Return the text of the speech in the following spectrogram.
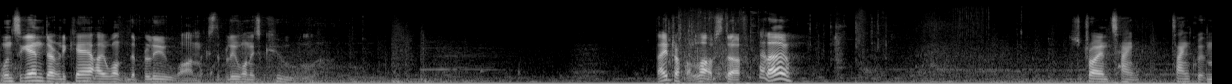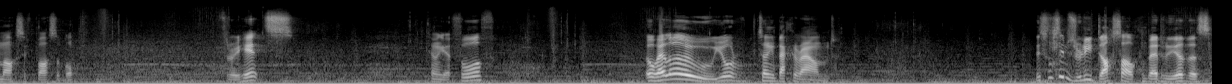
Once again, don't really care, I want the blue one, because the blue one is cool. They drop a lot of stuff. Hello! Just try and tank tank with moss if possible. Three hits. Can we get fourth? Oh, hello! You're turning back around. This one seems really docile compared to the others.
